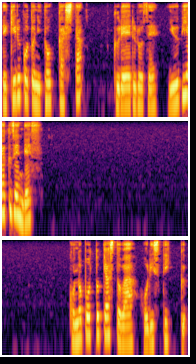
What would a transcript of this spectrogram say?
できることに特化したクレールロゼ優美薬膳です。このポッドキャストはホリスティック、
